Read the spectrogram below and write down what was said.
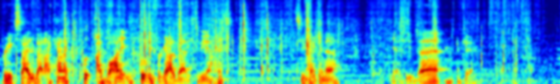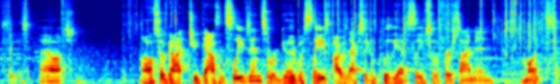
Pretty excited about it. I kind of I bought it and completely forgot about it, to be honest. Let's see if I can, uh, yeah, do that. Okay. Set this out. I also got 2,000 sleeves in, so we're good with sleeves. I was actually completely out of sleeves for the first time in months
